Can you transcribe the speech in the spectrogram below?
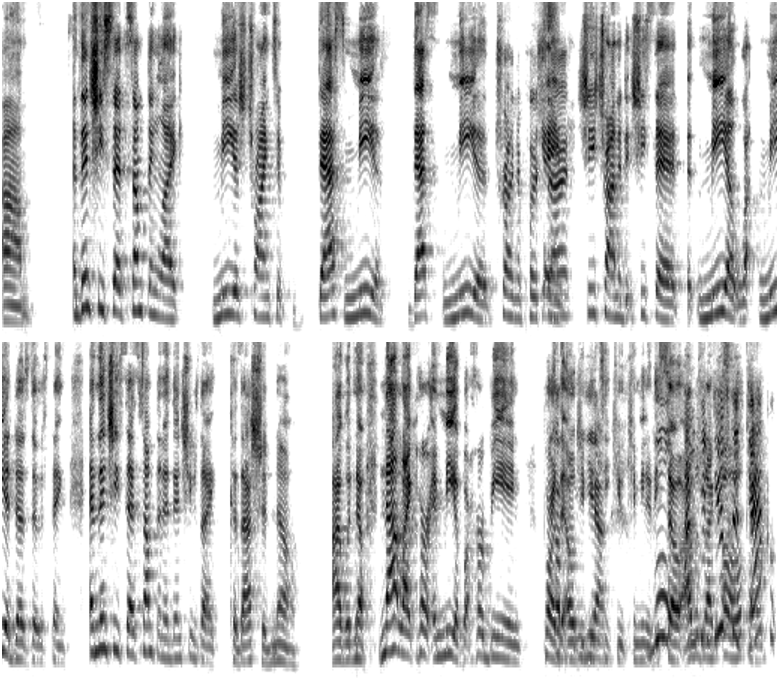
Um, and then she said something like, Mia's trying to, that's Mia, that's Mia trying to push game. that. She's trying to, she said, Mia, Mia does those things. And then she said something and then she was like, cause I should know. I would know. Not like her and Mia, but her being part of the LGBTQ yeah. community. Well, so I I'm was like, oh, okay. Jacqueline,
